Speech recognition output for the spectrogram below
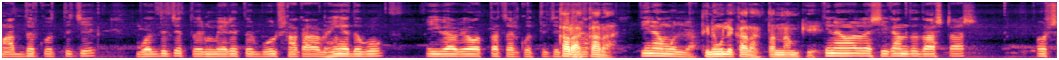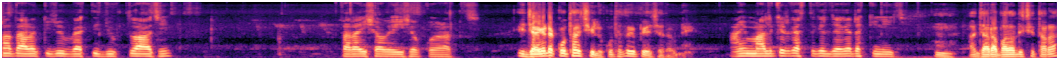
মারধর করতেছে বলতেছে তোর মেরে তোর বউ শাঁকা ভেঙে দেবো এইভাবে অত্যাচার করতেছে কারা কারা? তৃণমূলরা। তৃণমূলে কারা? তার নাম কি? তৃণমূলরা শ্রীকান্ত দাস টাস ওর সাথে আরও কিছু ব্যক্তি যুক্ত আছে। তারা এইসব এইসব করাচ্ছে এই জায়গাটা কোথায় ছিল? কোথা থেকে পেয়েছেন আপনি? আমি মালিকের কাছ থেকে জায়গাটা কিনেছি। হুম আর যারা বাধা দিচ্ছে তারা?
